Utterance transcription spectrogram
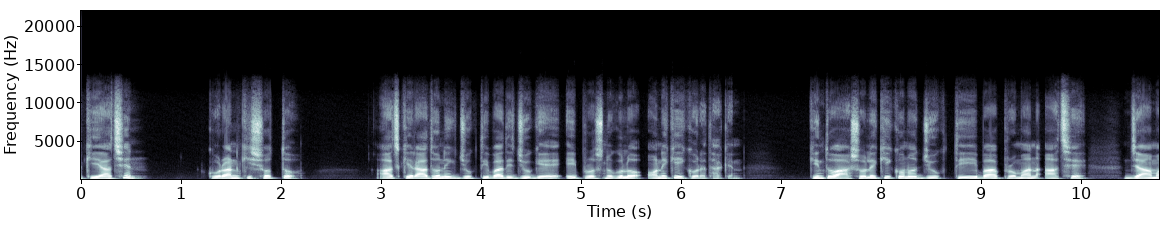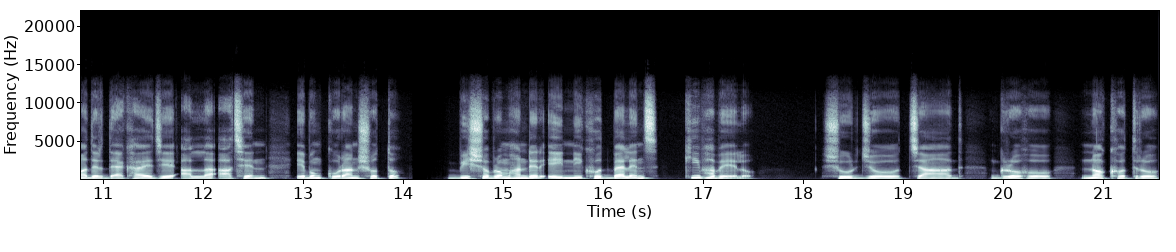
কি আছেন? কোরআন কি সত্য? আজকের আধুনিক যুক্তিবাদী যুগে এই প্রশ্নগুলো অনেকেই করে থাকেন। কিন্তু আসলে কি কোনো যুক্তি বা প্রমাণ আছে যা আমাদের দেখায় যে আল্লাহ আছেন এবং কোরআন সত্য? বিশ্বব্রহ্মাণ্ডের এই নিখুঁত ব্যালেন্স কীভাবে এলো? সূর্য, চাঁদ, গ্রহ, নক্ষত্র,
